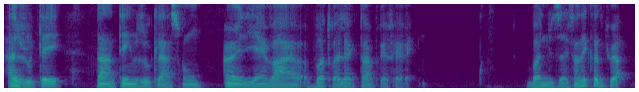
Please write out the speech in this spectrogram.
ajouter dans Teams ou Classroom un lien vers votre lecteur préféré. Bonne utilisation des codes QR.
